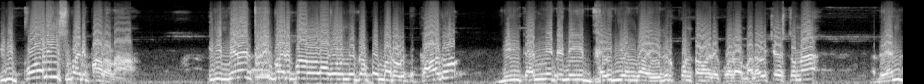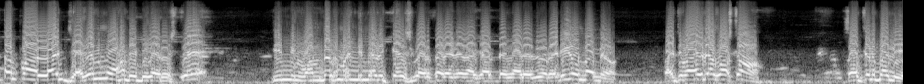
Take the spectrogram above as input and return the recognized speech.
ఇది పోలీస్ పరిపాలన. ఇది మిలిటరీ పరిపాలనలాగా ఉంది తప్ప మరొకటి కాదు. వీటన్నిటినీ ధైర్యంగా ఎదుర్కొంటామని కూడా మనవి చేస్తున్నా. రెంటపాళ్ళ జగన్మోహన్ రెడ్డి గారు వస్తే ఇన్ని వందల మంది మీద కేసు పెడతారని నాకు అర్థం కాలేదు. రెడీగా ఉన్నాం మేము. ప్రతి వాయిదాకి వస్తాం. సత్యనపల్లి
